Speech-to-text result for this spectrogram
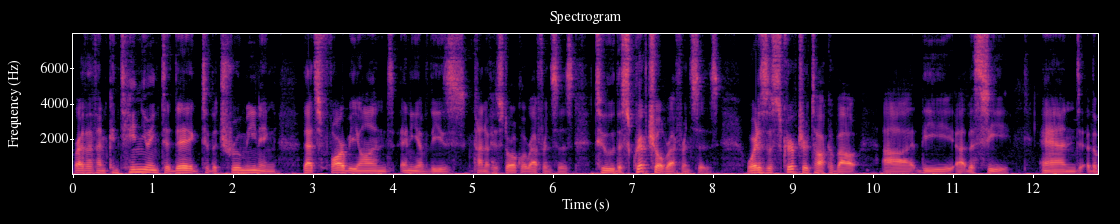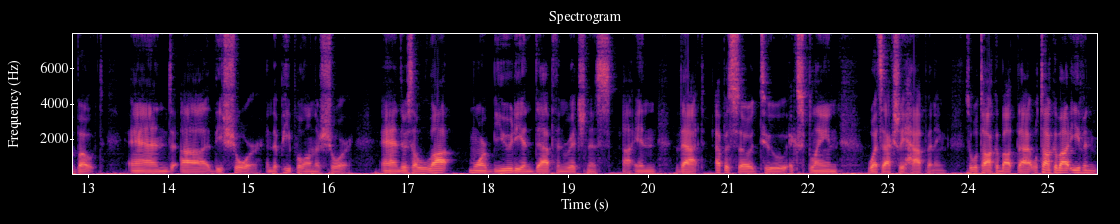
rather than continuing to dig to the true meaning that's far beyond any of these kind of historical references to the scriptural references. Where does the scripture talk about uh, the uh, the sea and the boat and uh, the shore and the people on the shore? And there's a lot more beauty and depth and richness uh, in that episode to explain what's actually happening. So we'll talk about that. We'll talk about even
